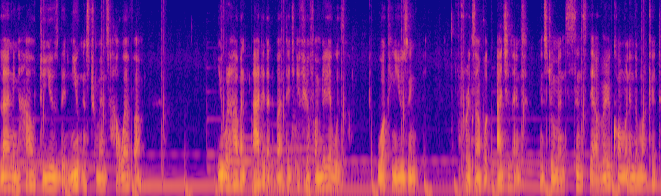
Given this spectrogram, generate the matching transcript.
learning how to use the new instruments. However, you will have an added advantage if you're familiar with working using, for example, Agilent instruments since they are very common in the market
